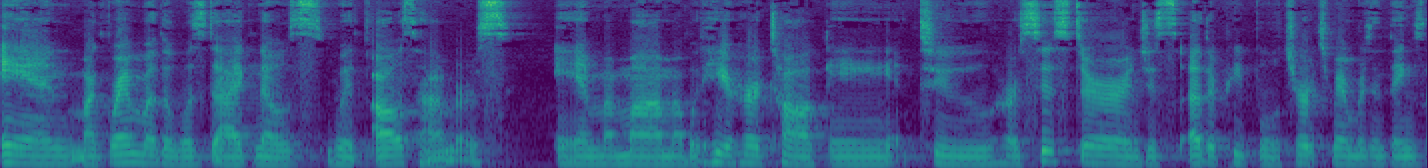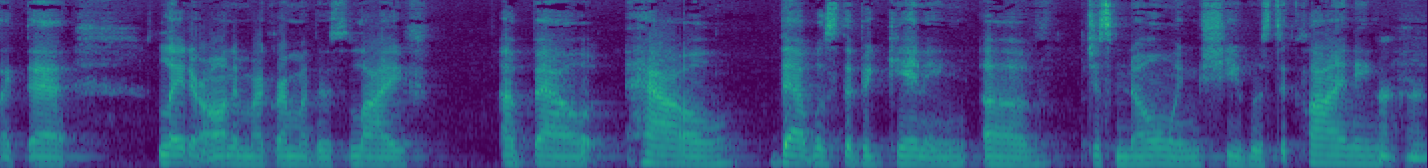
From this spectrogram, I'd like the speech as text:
and my grandmother was diagnosed with Alzheimer's. And my mom, I would hear her talking to her sister and just other people, church members, and things like that later on in my grandmother's life about how that was the beginning of just knowing she was declining, mm-hmm.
